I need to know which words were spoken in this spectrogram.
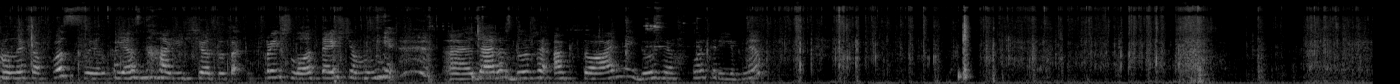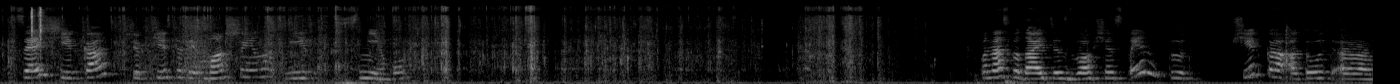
велика посилка. Я знаю, що тут прийшло те, що мені е, зараз дуже актуальне і дуже потрібне. Це щітка, щоб чистити машину від снігу. Вона складається з двох частин. Тут щітка, а тут е,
